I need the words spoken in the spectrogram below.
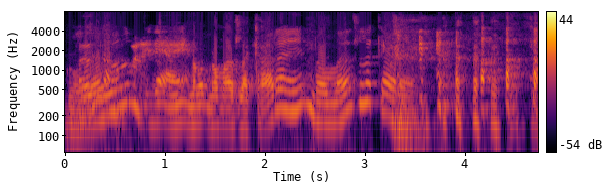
No, no, más la cara, ¿eh? No más la cara.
